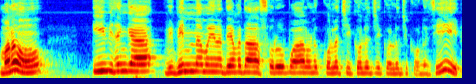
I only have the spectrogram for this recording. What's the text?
మనం ఈ విధంగా విభిన్నమైన దేవతా స్వరూపాలను కొలచి కొలచి కొలచి కొలచి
